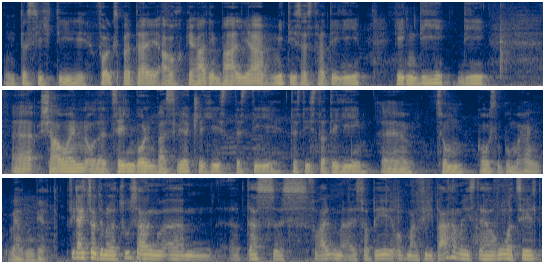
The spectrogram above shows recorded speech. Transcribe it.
und dass sich die Volkspartei auch gerade im Wahljahr mit dieser Strategie gegen die, die äh, schauen oder erzählen wollen, was wirklich ist, dass die, dass die Strategie äh, zum großen Bumerang werden wird. Vielleicht sollte man dazu sagen, ähm, dass es vor allem SVP, ob man Philipp Bachhammer ist, der herum erzählt,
